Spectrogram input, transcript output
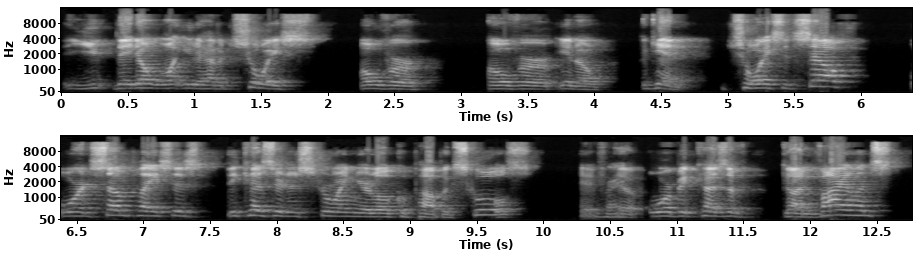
you they don't want you to have a choice over over you know again choice itself or in some places because they're destroying your local public schools right. Uh, or because of gun violence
